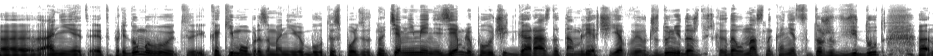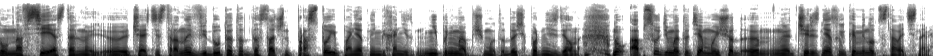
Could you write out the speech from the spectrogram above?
э, они это придумывают, и каким образом они ее будут использовать. Но тем не менее, землю получить гораздо там легче. Я, я жду не дождусь, когда у нас наконец-то тоже введут, э, ну, на всей остальной э, части страны введут этот достаточно простой и понятный механизм. Не понимаю, почему это до сих пор не сделано. Ну, обсудим эту тему еще э, через несколько минут. Оставайтесь с нами.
